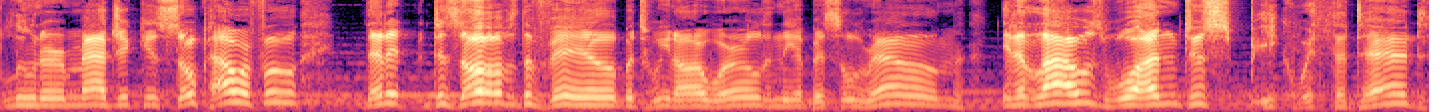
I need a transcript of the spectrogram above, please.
lunar magic is so powerful that it dissolves the veil between our world and the abyssal realm. It allows one to speak with the dead.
